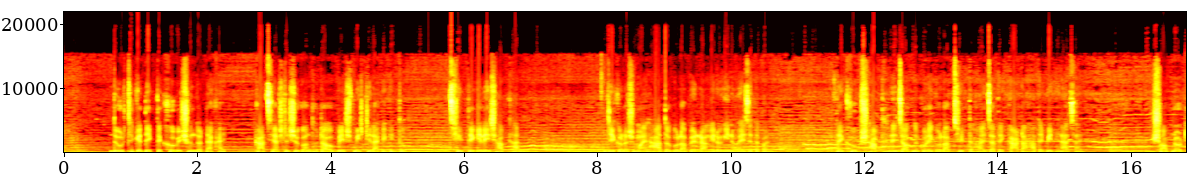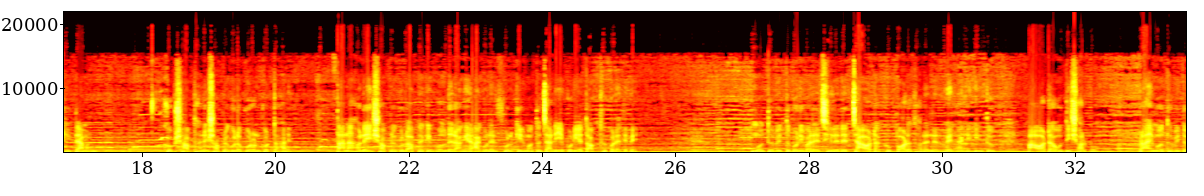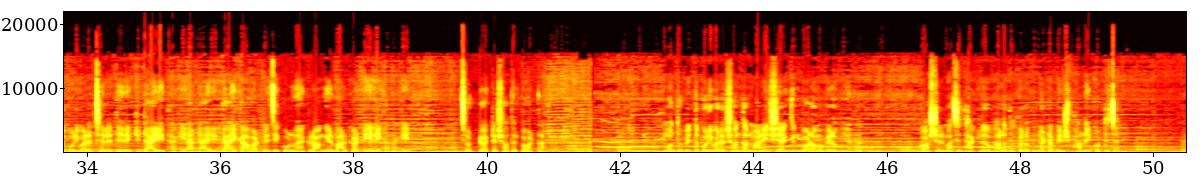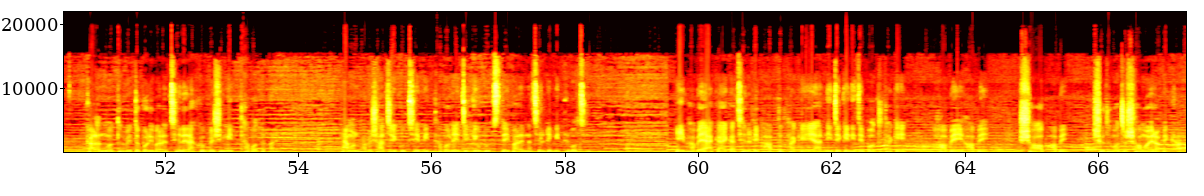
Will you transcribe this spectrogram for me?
দূর থেকে দেখতে খুবই সুন্দর দেখায়। কাছে আসলে সুগন্ধটাও বেশ মিষ্টি লাগে, কিন্তু ছিঁড়তে গেলেই সাবধান। যে কোনো সময় হাত ও গোলাপের রঙে রঙিন হয়ে যেতে পারে। তাই খুব সাবধানে যত্ন করে গোলাপ ছিঁড়তে হয় যাতে কাটা হাতে বিধে না যায়। স্বপ্নও ঠিক তেমন। খুব সাবধানে স্বপ্নগুলো পূরণ করতে হয়। তা না হলে এই স্বপ্নগুলো আপনাকে হলদে রঙের আগুনের ফুলকির মতো জ্বালিয়ে পুড়িয়ে দগ্ধ করে দেবে। মধ্যবিত্ত পরিবারের ছেলেদের চাওয়াটা খুব বড় ধরনের হয়ে থাকে, কিন্তু পাওয়াটা অতি স্বল্প। প্রায় মধ্যবিত্ত পরিবারের ছেলেদের একটি ডায়েরি থাকে, আর ডায়েরির গায়ে কাভার পেজে কোনো এক রঙের মার্কার দিয়ে লেখা থাকে, ছোট্ট একটা সতর্কবার্তা। মধ্যবিত্ত পরিবারের সন্তান মানেই সে একজন বড় মাপের অভিনেতা। কষ্টের মাঝে থাকলেও ভালো থাকার অভিনয়টা বেশ ভালোই করতে চায়। কারণ মধ্যবিত্ত পরিবারের ছেলেরা খুব বেশি মিথ্যা বলতে পারে। এমনভাবে সাজিয়ে গুছিয়ে মিথ্যা বলে যে কেউ বুঝতেই পারে না ছেলেটি মিথ্যে বলছে। এইভাবে একা একা ছেলেটি ভাবতে থাকে আর নিজেকে নিজে বলতে থাকে, হবে হবে, সব হবে, শুধুমাত্র সময়ের অপেক্ষা।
